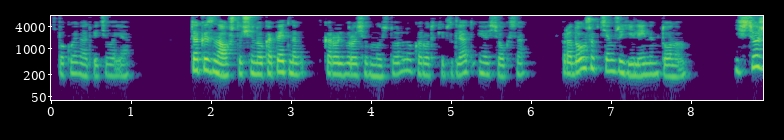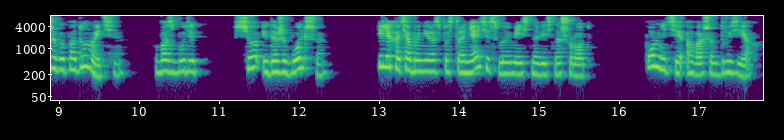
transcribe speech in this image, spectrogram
спокойно ответила я. Так и знал, что щенок опять на... Король бросил в мою сторону короткий взгляд и осекся, продолжив тем же елейным тоном. И все же вы подумайте, у вас будет все и даже больше, или хотя бы не распространяйте свою месть на весь наш род. Помните о ваших друзьях.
